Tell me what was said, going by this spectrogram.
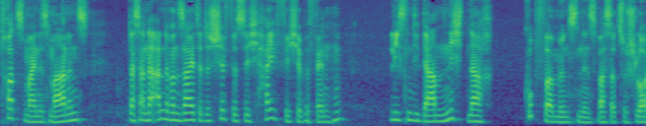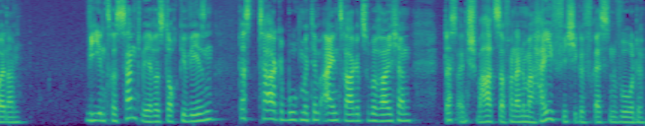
Trotz meines Mahnens, dass an der anderen Seite des Schiffes sich Haifische befänden, ließen die Damen nicht nach, Kupfermünzen ins Wasser zu schleudern. Wie interessant wäre es doch gewesen, das Tagebuch mit dem Eintrage zu bereichern, dass ein Schwarzer von einem Haifische gefressen wurde.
